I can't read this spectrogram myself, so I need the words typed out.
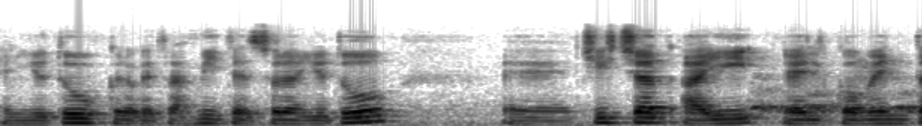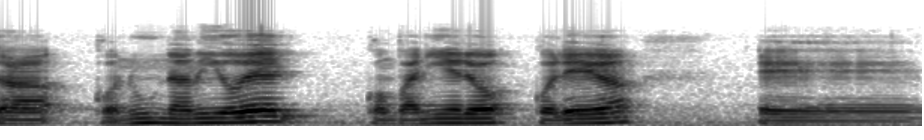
en, YouTube creo que transmiten solo en YouTube eh, Chischat ahí él comenta con un amigo de él compañero, colega, eh,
